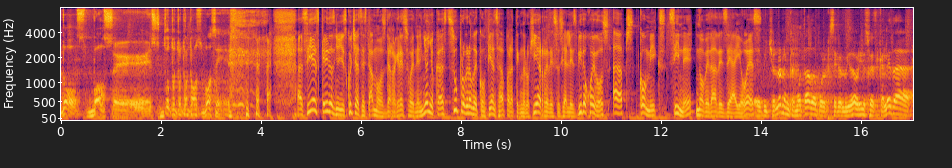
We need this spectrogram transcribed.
Dos voces. dos voces. Así es, queridos ñoño escuchas, estamos de regreso en el ñoño cast, su programa de confianza para tecnología, redes sociales, videojuegos, apps, cómics, cine, novedades de iOS. El bicholón encamotado porque se le olvidó abrir su escaleta.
